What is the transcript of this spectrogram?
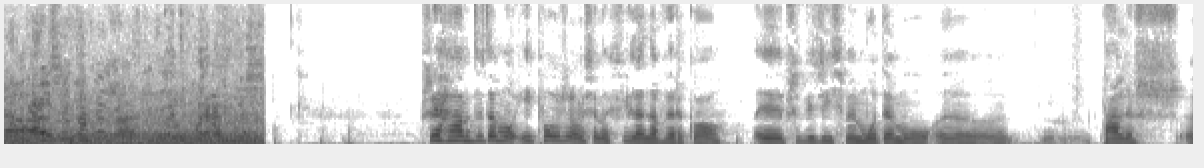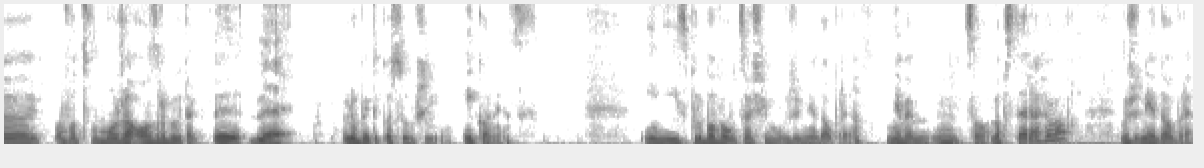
Ja się zapytam. Przyjechałam do domu i położyłam się na chwilę na wyrko. Yy, przywieźliśmy młodemu yy, talerz yy, owoców morza. On zrobił tak yy, ble. Lubię tylko sushi. I koniec. I spróbował coś i mówi, że niedobre. Nie wiem mm, co, lobstera chyba? Że niedobre.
